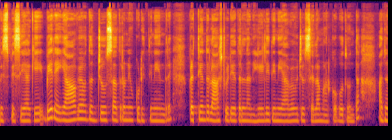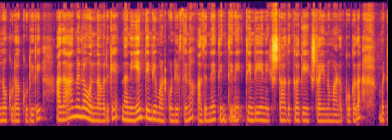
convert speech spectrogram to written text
ಬಿಸಿ ಬಿಸಿಯಾಗಿ. ಬೇರೆ ಯಾವ್ಯಾವ್ದು ಜ್ಯೂಸ್ ಆದರೂ ನೀವು ಕುಡಿತೀನಿ ಅಂದರೆ ಪ್ರತಿಯೊಂದು ಲಾಸ್ಟ್ ವಿಡಿಯೋದಲ್ಲಿ ನಾನು ಹೇಳಿದ್ದೀನಿ ಯಾವ್ಯಾವ ಜ್ಯೂಸ್ ಎಲ್ಲ ಮಾಡ್ಕೋಬೋದು ಅಂತ ಅದನ್ನು ಕೂಡ ಕುಡೀರಿ. ಅದಾದಮೇಲೆ ಒನ್ ಅವರ್ಗೆ ನಾನು ಏನು ತಿಂಡಿ ಮಾಡ್ಕೊಂಡಿರ್ತೀನೋ ಅದನ್ನೇ ತಿಂತೀನಿ. ತಿಂಡಿ ಏನು ಎಕ್ಸ್ಟ್ರಾ ಅದಕ್ಕಾಗಿ ಎಕ್ಸ್ಟ್ರಾ ಏನು ಮಾಡೋಕ್ಕೋಗಲ್ಲ ಬಟ್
